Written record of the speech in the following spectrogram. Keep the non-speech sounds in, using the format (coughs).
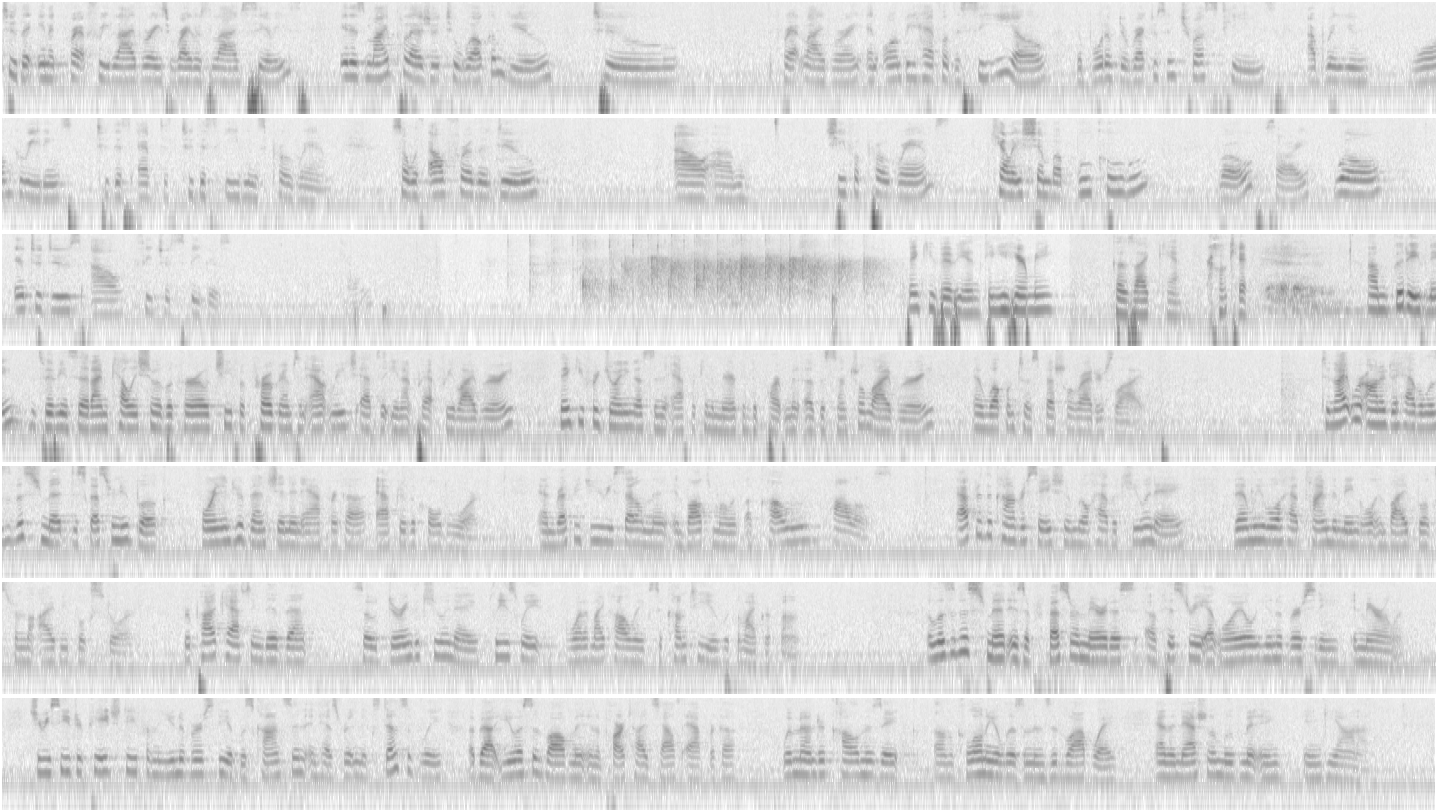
To the Enoch Pratt Free Library's Writers Live series. It is my pleasure to welcome you to the Pratt Library, and on behalf of the CEO, the Board of Directors and Trustees, I bring you warm greetings to this after, to this evening's program. So without further ado, our um, Chief of Programs, Kelly Shimba Bukuru, Rowe, sorry, will introduce our featured speakers. Kelly? Thank you, Vivian. Can you hear me? Because I can. (laughs) Okay. Um, good evening. As Vivian said, I'm Kelly Shimabukuro, Chief of Programs and Outreach at the Enoch Pratt Free Library. Thank you for joining us in the African American Department of the Central Library, and welcome to a special Writers Live. Tonight, we're honored to have Elizabeth Schmidt discuss her new book, Foreign Intervention in Africa After the Cold War, and Refugee Resettlement in Baltimore with Akalu Palos. After the conversation, we'll have a Q&A. Then we will have time to mingle and buy books from the Ivy Bookstore. We're podcasting the event, so during the Q&A, please wait for one of my colleagues to come to you with the microphone. Elizabeth Schmidt is a professor emeritus of history at Loyola University in Maryland. She received her PhD from the University of Wisconsin and has written extensively about U.S. involvement in apartheid South Africa, women under coloniza- um, colonialism in Zimbabwe, and the national movement in, in Guyana,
